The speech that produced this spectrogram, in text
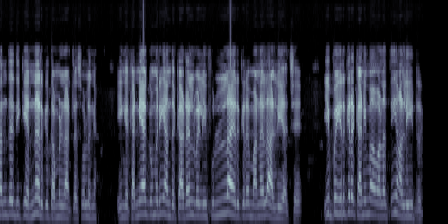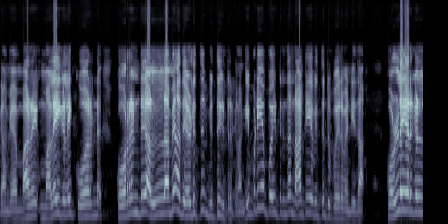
சந்ததிக்கு என்ன இருக்கு தமிழ்நாட்டுல? சொல்லுங்க. இங்க கன்னியாகுமரி அந்த கடல் வெளி ஃபுல்லா இருக்கிற மணலை அள்ளியாச்சு. இப்ப இருக்கிற கனிம வளத்தையும் அள்ளிக்கிட்டு இருக்காங்க. மழை மலைகளை குரண்டு குரண்டு எல்லாமே அதை எடுத்து வித்துக்கிட்டு இருக்காங்க. இப்படியே போயிட்டு இருந்தா நாட்டையே வித்துட்டு போயிட வேண்டியதுதான். கொள்ளையர்கள்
